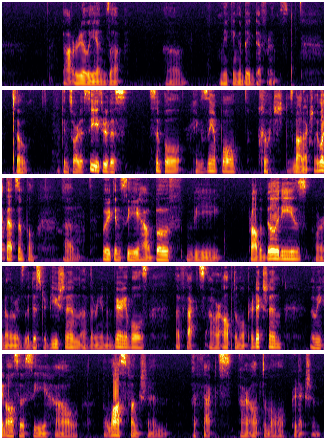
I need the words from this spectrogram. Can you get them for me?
that really ends up uh, making a big difference. So you can sort of see through this simple example, which does not actually look that simple, um, we can see how both the probabilities, or in other words, the distribution of the random variables, affects our optimal prediction. And we can also see how the loss function affects our optimal prediction.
